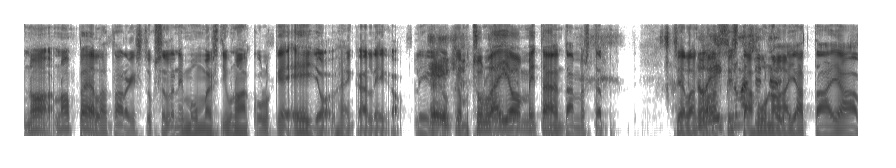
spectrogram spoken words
no, nopealla tarkistuksella, niin mun mielestä juna kulkee ei ole yhdenkään liiga, liiga mutta sulla ei ole mitään tämmöistä, siellä on No ei, klassista kyllä mä sytyin- hunajata ja...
